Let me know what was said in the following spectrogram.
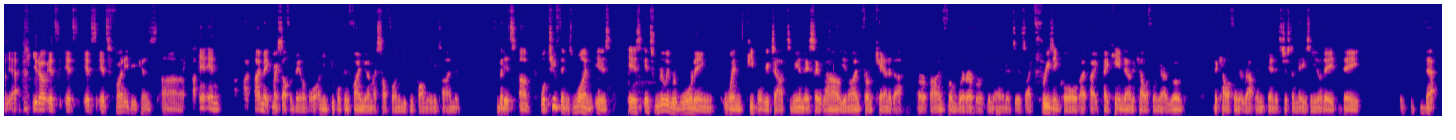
yeah. You know, it's, it's, it's, it's funny because, uh, and, and I make myself available. I mean, people can find me on my cell phone and you can call me anytime. But it's um, well, two things. One is is it's really rewarding when people reach out to me and they say, "Wow, you know, I'm from Canada." Or I'm from wherever, you know, and it's it's like freezing cold. I, I, I came down to California. I rode the California route, and, and it's just amazing. You know, they they that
